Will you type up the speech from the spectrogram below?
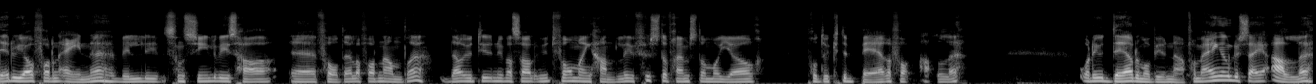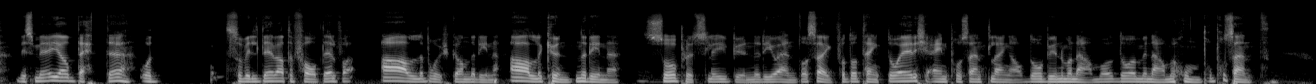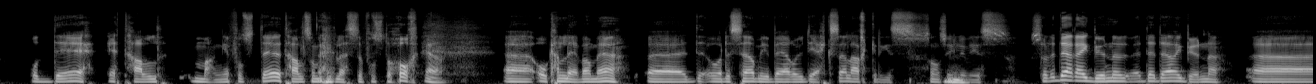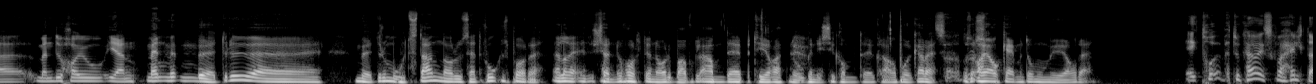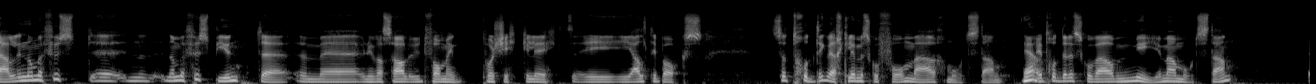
Det du gjør for den ene, vil sannsynligvis ha eh, fordeler for den andre. Der ut universal utforming handler jo først og fremst om å gjøre produktet bedre for alle. Og det er jo der du må begynne. For med en gang du sier alle, hvis vi gjør dette, og så vil det være til fordel for alle brukerne dine, alle kundene dine, så plutselig begynner de å endre seg. For da, tenk, da er det ikke 1 lenger, da, begynner vi nærme, da er vi nærme 100% Og det er tall mange det er tall som de fleste forstår Ja. uh, og kan leve med. Uh, det, og det ser mye bedre ut i Excel-arket deres, sannsynligvis. Så det er der jeg begynner. Det er der jeg begynner. Uh, men du har jo igjen Men møter du, møter du motstand når du setter fokus på det? Eller skjønner folk det når du bare forklarer det betyr at noen ikke kommer til å klare å bruke det? så, så, «Å ja, ok, men da må vi gjøre det. jeg tror, vet du hva, jeg skal være helt ærlig. Når vi først, når vi først begynte med universal utforming på skikkelig i, i boks, så trodde jeg virkelig vi skulle få mer motstand. Ja. Jeg trodde det skulle være mye mer motstand,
